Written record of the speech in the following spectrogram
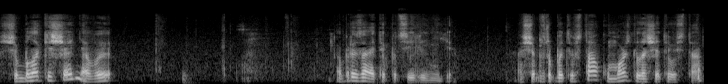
Щоб була кишеня, ви обрізаєте по цій лінії. А щоб зробити вставку, можете лишити ось так.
